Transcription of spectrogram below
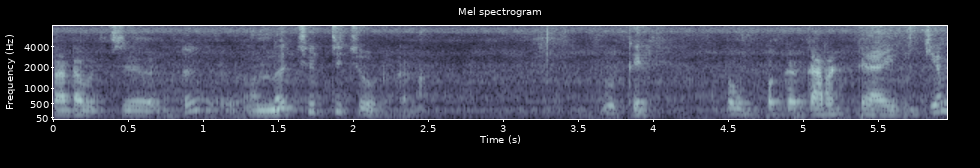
തട പിടിച്ചിട്ട് ഒന്ന് ചുറ്റിച്ചു കൊടുക്കണം. ഓക്കെ. അപ്പോൾ ഉപ്പൊക്കെ കറക്റ്റ് ആയിരിക്കും.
